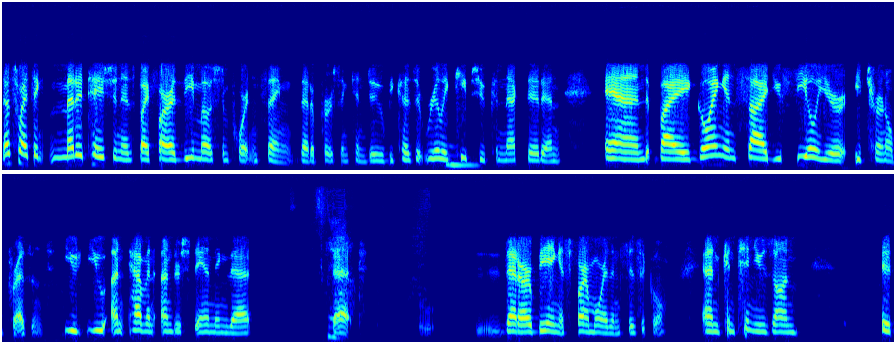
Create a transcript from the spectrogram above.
that's why I think meditation is by far the most important thing that a person can do because it really mm-hmm. keeps you connected and and by going inside you feel your eternal presence you you un- have an understanding that yeah. that that our being is far more than physical and continues on it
